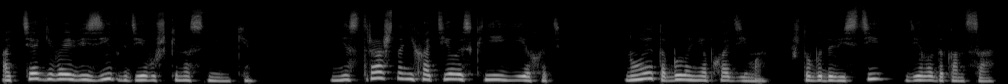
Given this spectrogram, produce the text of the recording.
оттягивая визит к девушке на снимке. Мне страшно не хотелось к ней ехать, но это было необходимо, чтобы довести дело до конца.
